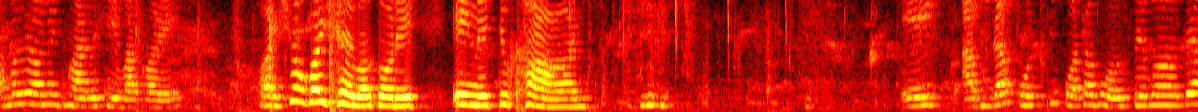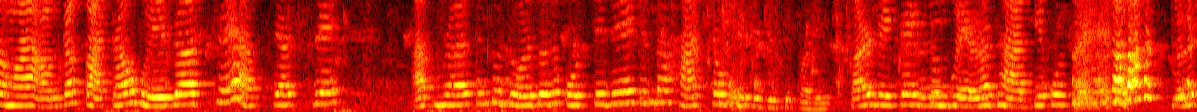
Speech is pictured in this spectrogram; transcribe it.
আমাদের অনেক ভালো সেবা করে আর সবাই সেবা করে এই একটু খান এই আমরা কথা বলতে বলতে আমার আমটা কাটাও হয়ে যাচ্ছে। কিন্তু ধরে ধরে করতে গিয়ে কিন্তু হাতটাও কেটে যেতে পারে। কারণ এটা একটু বেড়া হাত দিয়ে করতে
